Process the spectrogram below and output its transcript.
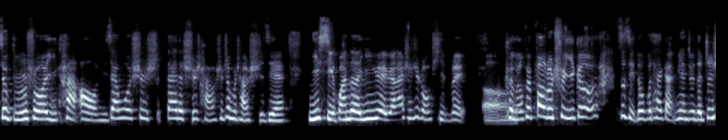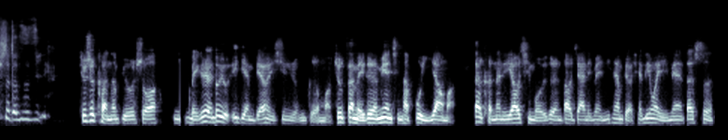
就比如说，一看哦，你在卧室时待的时长是这么长时间，你喜欢的音乐原来是这种品味，啊，可能会暴露出一个 自己都不太敢面对的真实的自己。就是可能，比如说，你每个人都有一点表演性人格嘛，就在每个人面前他不一样嘛。但可能你邀请某一个人到家里面，你想表现另外一面，但是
